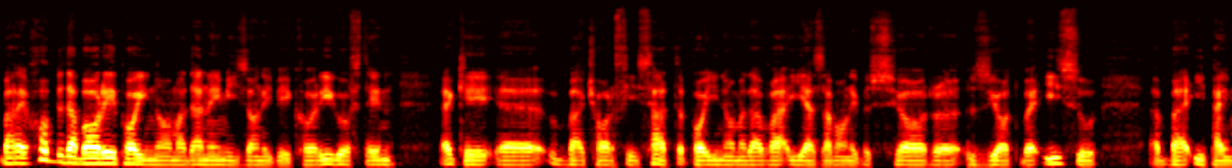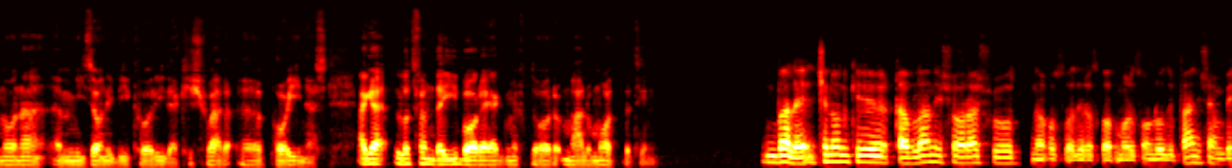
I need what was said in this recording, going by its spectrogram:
بله خب درباره پایین آمدن میزان بیکاری گفتین که به چهار فیصد پایین آمده و ای از زمان بسیار زیاد به ایسو به ای پیمان میزان بیکاری در کشور پایین است. اگر لطفا در این باره یک مقدار معلومات بتین. بله چنان که قبلا اشاره شد نخست وزیر اسکات مارسون روز پنجشنبه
